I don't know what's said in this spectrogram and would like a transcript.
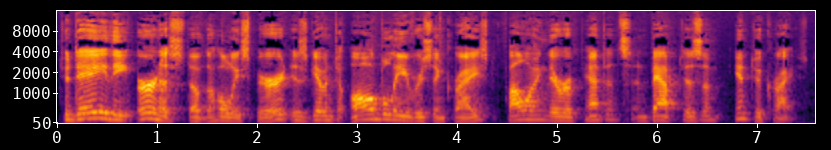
Today, the earnest of the Holy Spirit is given to all believers in Christ following their repentance and baptism into Christ.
